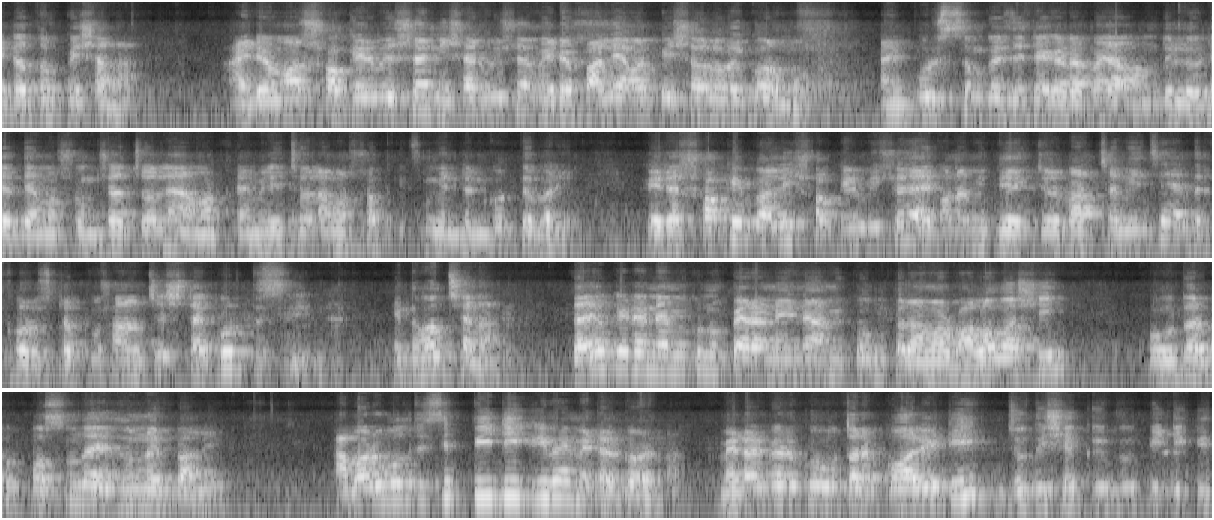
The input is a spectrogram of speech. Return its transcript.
এটা তো পেশা না। এটা আমার শখের বিষয়, নিশার বিষয়, আমি এটা পালি, আমার পেশা হলো ভাই কর্ম। আমি পরিশ্রম করে যে টাকাটা পাই, আলহামদুলিল্লাহ ওটা দিয়ে আমার সংসার চলে, আমার ফ্যামিলি চলে, আমার সবকিছু মেনটেন করতে পারি। এটা শখে পালি, শখের বিষয়, এখন আমি দু একজন বাচ্চা নিয়েছি, এদের খরচটা পোষানোর চেষ্টা করতেছি, কিন্তু হচ্ছে না। যাই হোক, এটা নিয়ে আমি কোনো প্যারা নেই না, আমি কবুতর আমার ভালোবাসি, কবুতর খুব পছন্দ এই জন্যই পালি। আবারও বলতেছি পিডিগ্রি ভাই ম্যাটার করে না। ম্যাটার করে কবুতরের কোয়ালিটি যদি সে পিডিগ্রি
